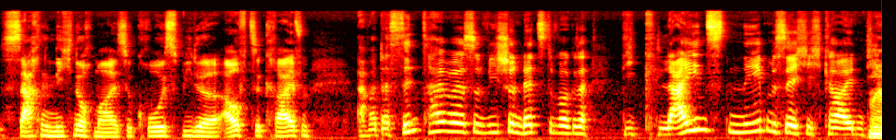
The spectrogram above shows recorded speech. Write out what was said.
Sachen nicht nochmal so groß wieder aufzugreifen. Aber das sind teilweise, wie schon letzte Woche gesagt, die kleinsten Nebensächlichkeiten, die Ja.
